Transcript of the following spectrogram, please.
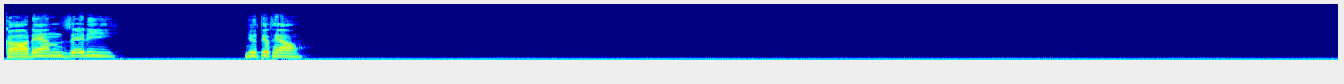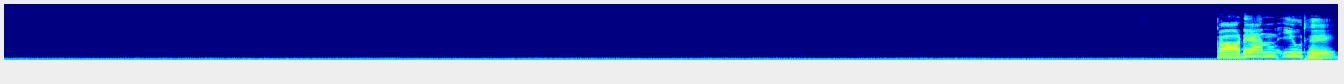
Cờ đen dễ đi. Như tiếp theo. Cờ đen ưu thế.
